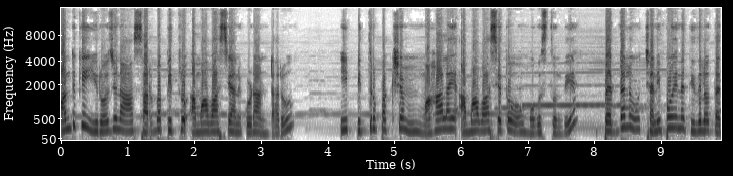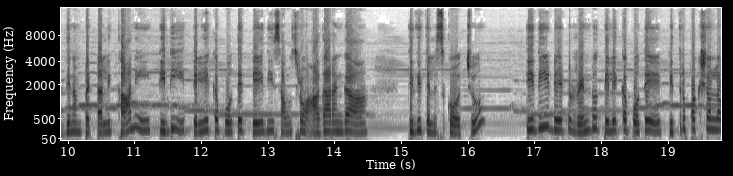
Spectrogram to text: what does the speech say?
అందుకే ఈ రోజున సర్వపితృ అమావాస్య అని కూడా అంటారు. ఈ పితృపక్షం మహాలయ అమావాస్యతో ముగుస్తుంది. పెద్దలు చనిపోయిన తిథిలో తద్దినం పెట్టాలి కానీ తిథి తెలియకపోతే తేదీ సంవత్సరం ఆధారంగా తిథి తెలుసుకోవచ్చు. తిథి డేటు రెండు తెలియకపోతే పితృపక్షంలో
